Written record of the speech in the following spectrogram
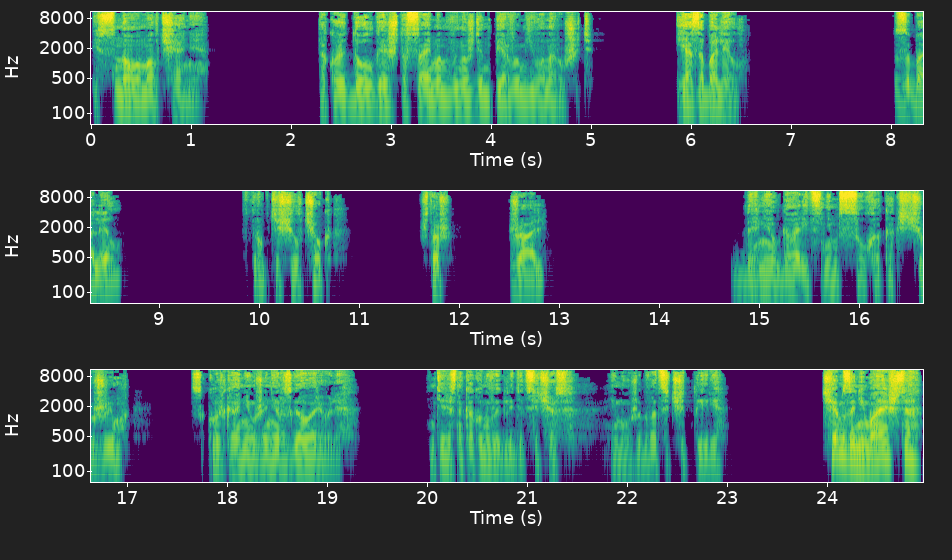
И снова молчание. Такое долгое, что Саймон вынужден первым его нарушить. «Я заболел». «Заболел?» В трубке щелчок. «Что ж, жаль». Дэниел говорит с ним сухо, как с чужим. Сколько они уже не разговаривали. Интересно, как он выглядит сейчас? Ему уже двадцать четыре. «Чем занимаешься?»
